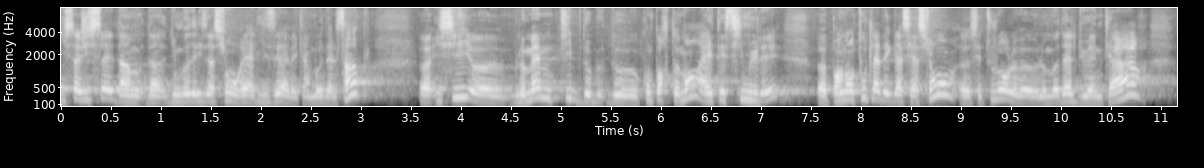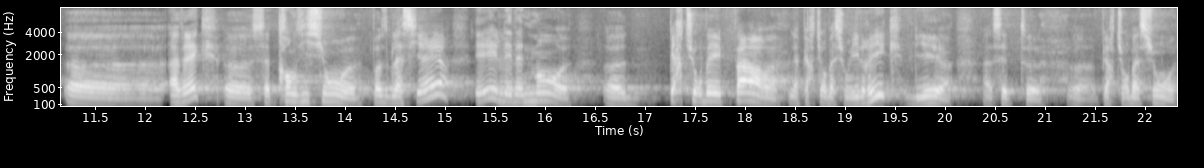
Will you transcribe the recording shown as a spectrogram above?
il s'agissait d'une modélisation réalisée avec un modèle simple. Ici, le même type de, comportement a été simulé pendant toute la déglaciation. C'est toujours le, le, modèle du NCAR, avec cette transition post-glaciaire et l'événement perturbé par la perturbation hydrique liée à cette euh, perturbation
